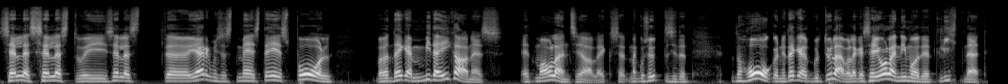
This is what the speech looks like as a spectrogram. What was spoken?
sellest, sellest või sellest äh, järgmisest mehest eespool, ma pean tegema mida iganes et ma olen seal, eks, et nagu sa ütlesid, et noh, hoog on ju tegelikult üleval, ega see ei ole niimoodi, et lihtne, et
